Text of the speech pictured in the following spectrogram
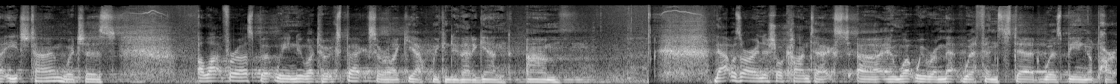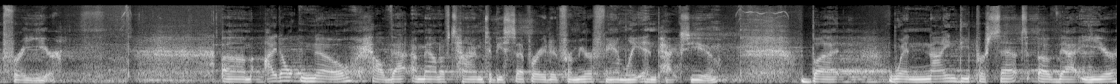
uh, each time, which is a lot for us, but we knew what to expect, so we're like, yeah, we can do that again. Um, that was our initial context, uh, and what we were met with instead was being apart for a year. Um, I don't know how that amount of time to be separated from your family impacts you, but when 90% of that year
